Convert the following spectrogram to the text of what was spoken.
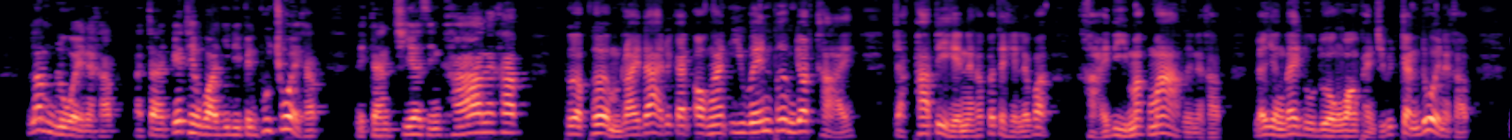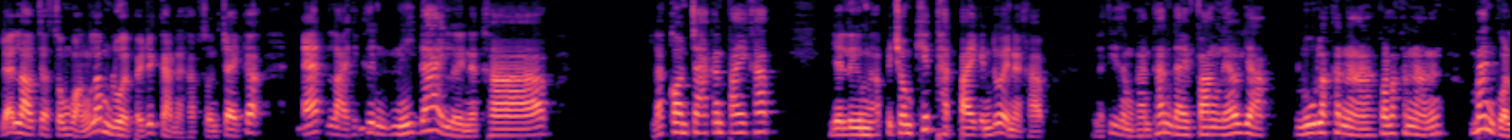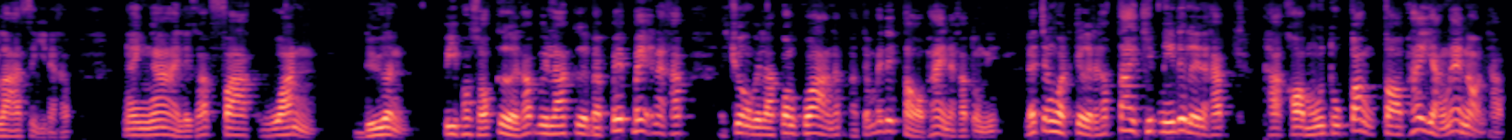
ร่ำรวยนะครับ อาจารย์เกรทเทวายินดีเป็นผู้ช่วยครับ ในการเชียร์สินค้านะครับ เพื่อเพิ่มรายได้ด้วยการออกงานอีเวนต์เพิ่มยอดขาย จากภาพที่เห็นนะครับ ก็จะเห็นเลยว่าขายดีมากๆเลยนะครับ และยังได้ดูดวงวางแผนชีวิตกันด้วยนะครับ และเราจะสมหวังร่ำรวยไปด้วยกันนะครับ สนใจก็แอดไลน์ที่ขึ้นนี้ได้เลยนะครับ และก่อนจากกันไปครับ อย่าลืมนะครับไปชมคลิปถัดไปกันด้วยนะครับ และที่สำคัญท่านใดฟังแล้วอยาก รู้ลัคนา เพราะลัคนานั้นแม่นกว่าราศีนะครับ ง่ายๆเลยครับ ฝากวันเดือน ปีพศเกิดครับ เวลาเกิดแบบเป๊ะๆนะครับ ช่วงเวลากว้างๆนะครับอาจจะไม่ได้ตอบให้นะครับ ตรงนี้ และจังหวัดเกิดนะครับ ใต้คลิปนี้ได้เลยนะครับ ถ้าข้อมูลถูกต้องตอบให้อย่างแน่นอนครับ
